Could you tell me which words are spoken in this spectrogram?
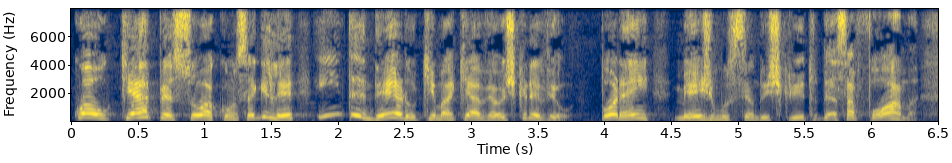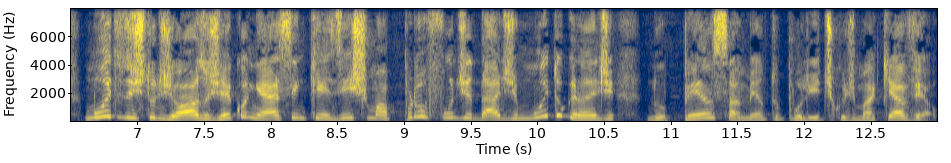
Qualquer pessoa consegue ler e entender o que Maquiavel escreveu. Porém, mesmo sendo escrito dessa forma, muitos estudiosos reconhecem que existe uma profundidade muito grande no pensamento político de Maquiavel.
